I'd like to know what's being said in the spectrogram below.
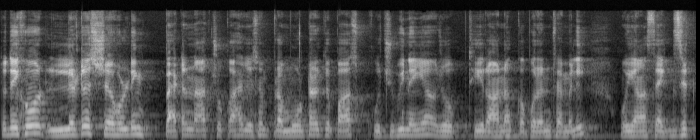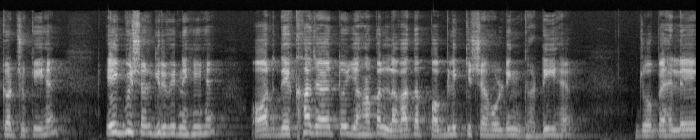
तो देखो लेटेस्ट शेयर होल्डिंग पैटर्न आ चुका है, जिसमें प्रमोटर के पास कुछ भी नहीं है, जो थी राना कपूर एंड फैमिली वो यहाँ से एग्जिट कर चुकी है। एक भी शेयर गिरवी नहीं है, और देखा जाए तो यहाँ पर लगातार पब्लिक की शेयर होल्डिंग घटी है। जो पहले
